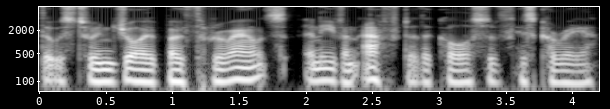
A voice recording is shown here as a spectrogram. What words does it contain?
that was to enjoy both throughout and even after the course of his career.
